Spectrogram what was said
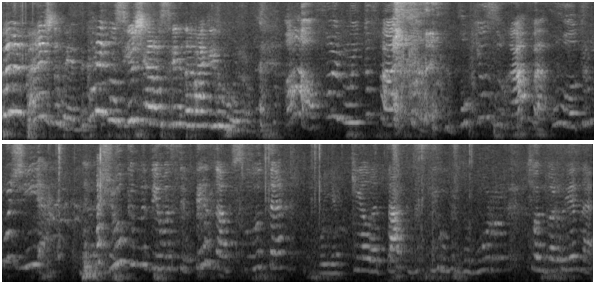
Parabéns, doente! Como é que conseguiu chegar ao segredo da vaca e do burro? Oh, foi muito fácil. O que um zurrava, o outro mugia. O que me deu a certeza absoluta foi aquele ataque de ciúmes do burro quando a rena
